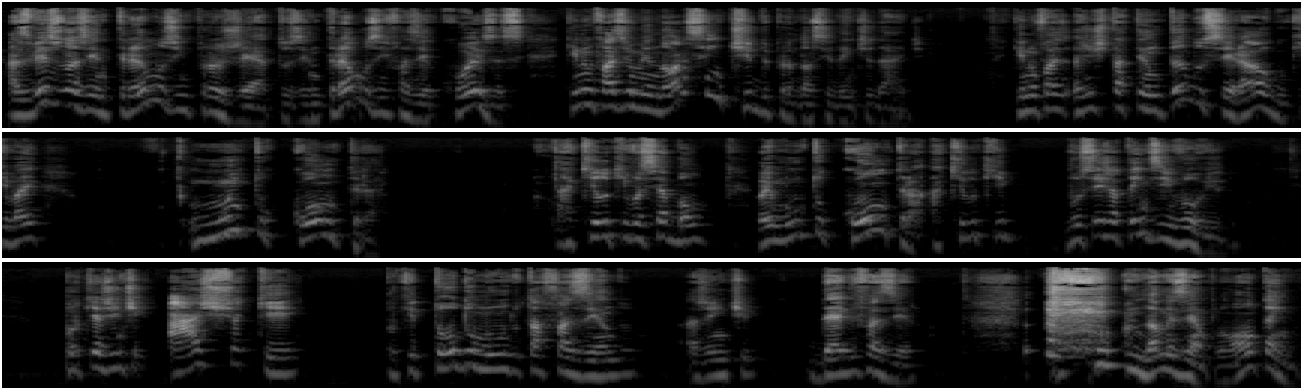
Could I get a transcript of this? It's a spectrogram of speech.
Às vezes nós entramos em projetos, entramos em fazer coisas que não fazem o menor sentido para nossa identidade. Que não faz, a gente está tentando ser algo que vai muito contra aquilo que você é bom, vai muito contra aquilo que você já tem desenvolvido. Porque a gente acha que, porque todo mundo está fazendo, a gente deve fazer. Dá um exemplo. Ontem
